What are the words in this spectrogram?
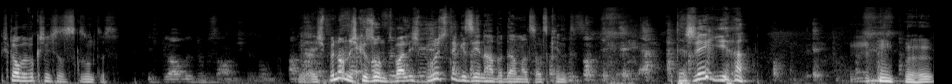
Ich glaube wirklich nicht, dass es gesund ist. Ich glaube, du bist auch nicht gesund. Ja, ich bin auch nicht gesund, weil ich Brüste gesehen habe damals als Kind. Deswegen ja.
